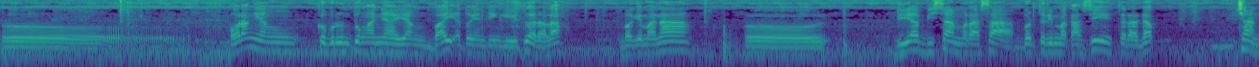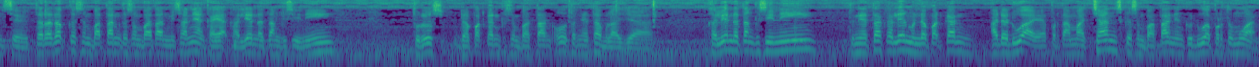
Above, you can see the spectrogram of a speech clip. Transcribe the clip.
eh, orang yang keberuntungannya yang baik atau yang tinggi itu adalah bagaimana eh, dia bisa merasa berterima kasih terhadap chance ya, terhadap kesempatan-kesempatan. Misalnya kayak kalian datang ke sini terus dapatkan kesempatan oh ternyata belajar. Kalian datang ke sini ternyata kalian mendapatkan ada dua ya. Pertama chance kesempatan. Yang kedua pertemuan.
